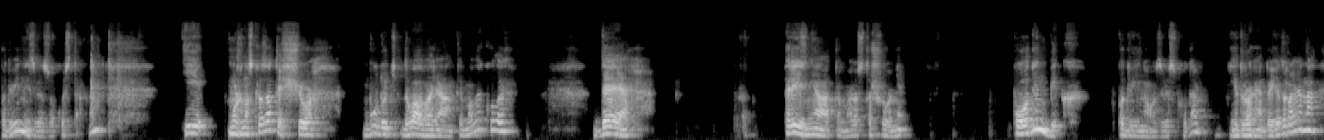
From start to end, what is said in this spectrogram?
подвійний зв'язок, ось так. Не? І можна сказати, що будуть два варіанти молекули, де різні атоми розташовані по один бік подвійного зв'язку, да? гідроген до гідрогена,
